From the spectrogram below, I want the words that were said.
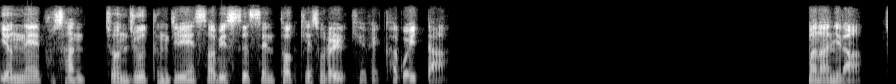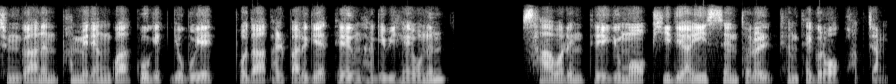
연내 부산, 전주 등지의 서비스 센터 개소를 계획하고 있다. 뿐만 아니라 증가하는 판매량과 고객 요구에 보다 발빠르게 대응하기 위해 오는 4월엔 대규모 PDI 센터를 평택으로 확장,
